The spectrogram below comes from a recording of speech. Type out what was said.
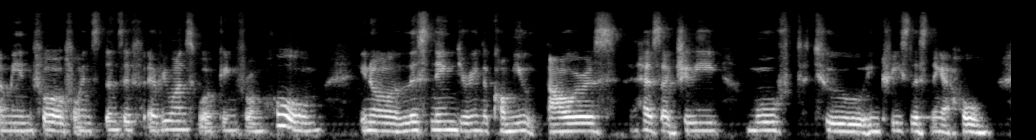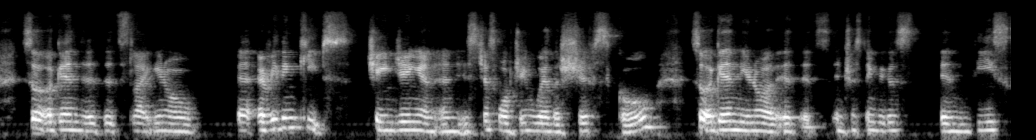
I mean, for for instance, if everyone's working from home, you know, listening during the commute hours has actually moved to increase listening at home. So again, it, it's like you know, everything keeps changing, and and it's just watching where the shifts go. So again, you know, it, it's interesting because in these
